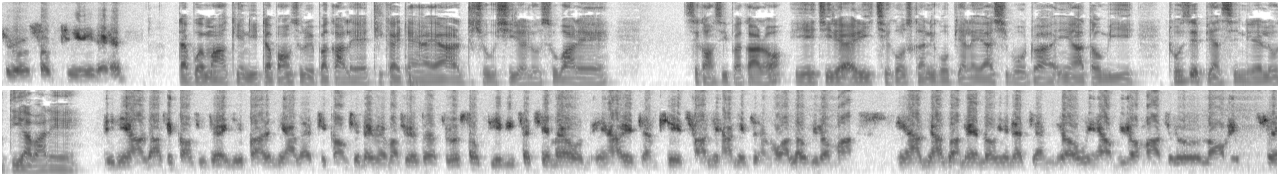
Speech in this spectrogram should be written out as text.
သူတို့စုပ်ပြေးတယ် တိုက်ပွဲမှာကင်းဒီတပ်ပေါင်းစုတွေဘက်ကလည်းထိခိုက်ဒဏ်ရာရတချို့ရှိတယ်လို့ဆိုပါတယ်စစ်ကောင်စီဘက်ကတော့အရေးကြီးတဲ့အဲ့ဒီခြေကုပ်စခန်းတွေကိုပြန်လည်ရရှိဖို့အတွက်အင်အားသုံးပြီးထိုးစစ်ပြန်ဆင်နေတယ်လို့သိရပါတယ်ဒီနေရာကစစ်ကောင်စီရဲ့ရေးပါတဲ့နေရာလဲဖြစ်ကောင်းဖြစ်နေတယ်ဘာဖြစ်လဲဆိုတော့သူတို့စုပ်ပြေးပြီးချက်ချင်းမဲ့ဟိုအင်အားတွေပြန်ဖြည့်ချားနေအားတွေပြန်ဟိုလောက်ပြီးတော့မှအင်အားများစွာနဲ့လုံရင်းနဲ့ပြန်ပြီးတော့ဝင်ရောက်ပြီးတော့မှသူတို့လောင်းတွေဆွဲ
